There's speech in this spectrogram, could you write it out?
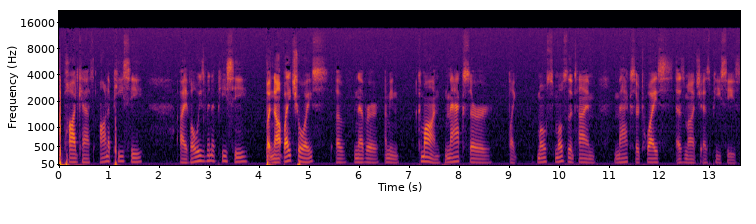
podcast on a PC. I've always been a PC, but not by choice. I've never. I mean, come on, Macs are like most most of the time. Macs are twice as much as PCs.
